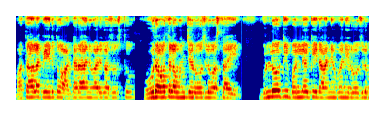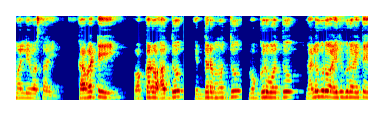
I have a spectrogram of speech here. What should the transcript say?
మతాల పేరుతో అంటరాని వారిగా చూస్తూ ఊరవతల ఉంచే రోజులు వస్తాయి. గుళ్ళోకి బల్లోకి రానివ్వని రోజులు మళ్ళీ వస్తాయి. కాబట్టి ఒక్కరు హద్దు ఇద్దరు ముద్దు ముగ్గురు వద్దు నలుగురు ఐదుగురు అయితే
